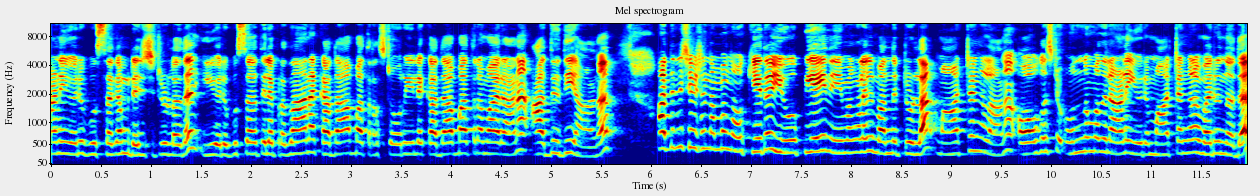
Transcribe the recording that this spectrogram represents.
ആണ് ഈ ഒരു പുസ്തകം രചിച്ചിട്ടുള്ളത്. ഈ ഒരു പുസ്തകത്തിലെ പ്രധാന കഥാപാത്ര സ്റ്റോറിയിലെ കഥാപാത്രന്മാരാണ് അതിഥിയാണ്. അതിനുശേഷം നമ്മൾ നോക്കിയത് യു പി ഐ നിയമങ്ങളിൽ വന്നിട്ടുള്ള മാറ്റങ്ങളാണ്. ഓഗസ്റ്റ് ഒന്ന് മുതലാണ് ഈ ഒരു മാറ്റങ്ങൾ വരുന്നത്.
